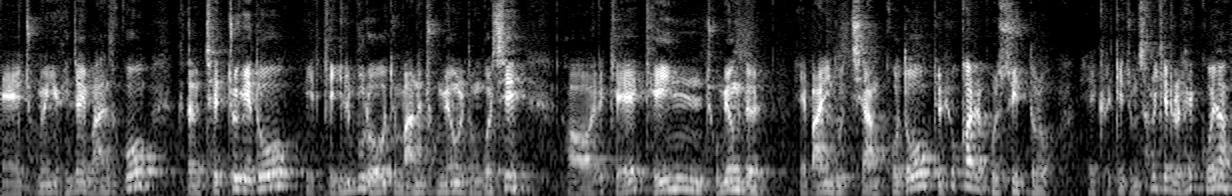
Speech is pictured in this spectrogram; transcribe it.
예, 조명이 굉장히 많고 그 다음에 제 쪽에도 이렇게 일부러 좀 많은 조명을 놓은 것이 어, 이렇게 개인 조명들 예, 많이 놓지 않고도 좀 효과를 볼 수 있도록 예, 그렇게 좀 설계를 했고요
